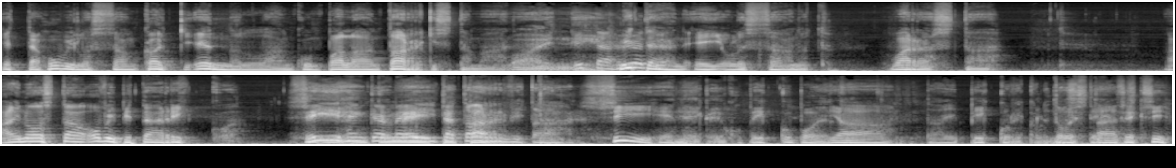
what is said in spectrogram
että huvilassa on kaikki ennallaan, kun palaan tarkistamaan. Vai niin? Mitä? Mitään ei ole saanut varastaa. Ainoastaan ovi pitää rikkoa. Siihenkö meitä tarvitaan? Siihen. Eikö joku pikkupoika? Jaa, tai pikkurikollinen toistaiseksi.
